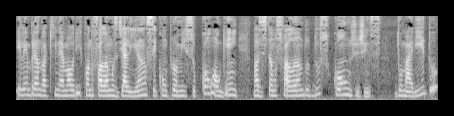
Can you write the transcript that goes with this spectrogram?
E lembrando aqui, né, Mauri, quando falamos de aliança e compromisso com alguém, nós estamos falando dos cônjuges, do marido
